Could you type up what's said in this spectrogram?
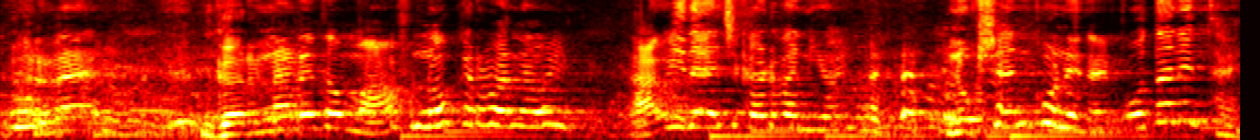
ઘરના ઘરનાને તો માફ ન કરવાના હોય. આવી દાજ કાઢવાની હોય. નુકસાન કોને થાય? પોતાને જ થાય.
